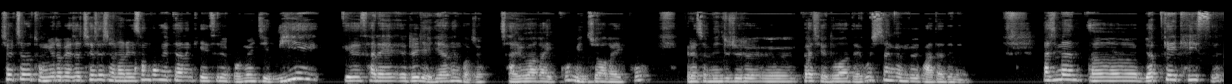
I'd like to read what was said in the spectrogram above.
실제로 동유럽에서 체제 전환이 성공했다는 케이스를 보면 이제 위의 그 사례를 얘기하는 거죠. 자유화가 있고 민주화가 있고 그래서 민주주의가 제도화되고 시장 경제를 받아들이는. 하지만 어, 몇 개의 케이스,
